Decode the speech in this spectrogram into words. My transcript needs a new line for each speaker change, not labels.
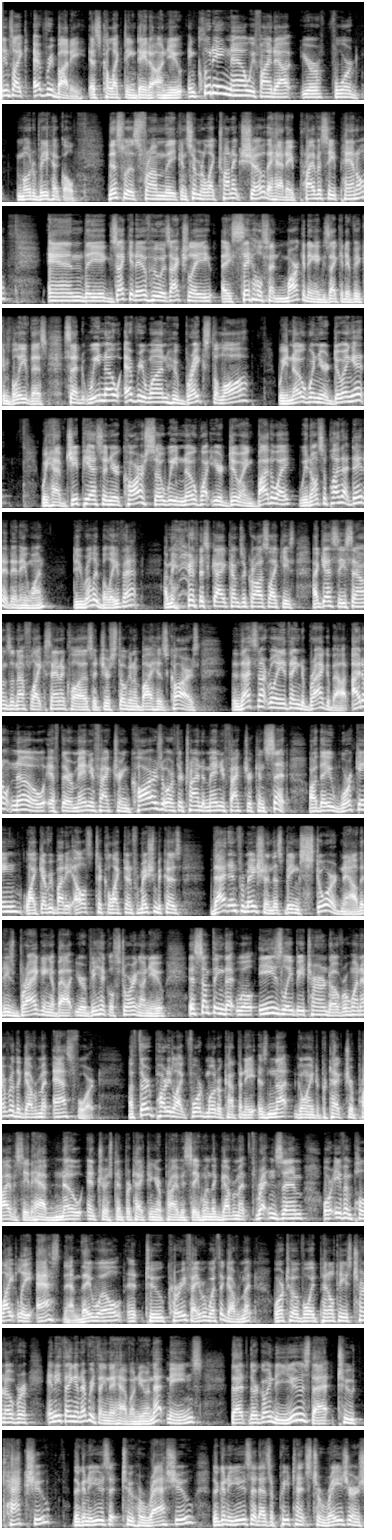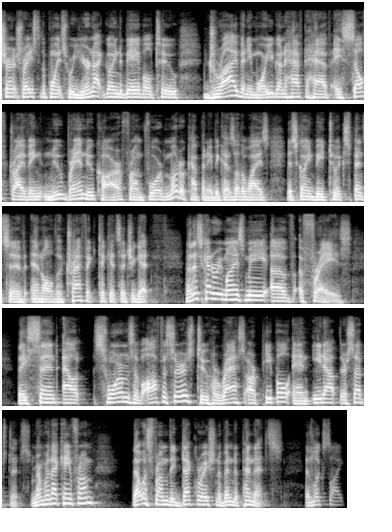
Seems like everybody is collecting data on you, including now we find out your Ford motor vehicle. This was from the Consumer Electronics Show. They had a privacy panel. And the executive, who is actually a sales and marketing executive, you can believe this, said, We know everyone who breaks the law. We know when you're doing it. We have GPS in your car, so we know what you're doing. By the way, we don't supply that data to anyone. Do you really believe that? I mean, here this guy comes across like he's, I guess he sounds enough like Santa Claus that you're still going to buy his cars. That's not really anything to brag about. I don't know if they're manufacturing cars or if they're trying to manufacture consent. Are they working like everybody else to collect information? Because that information that's being stored now that he's bragging about your vehicle storing on you is something that will easily be turned over whenever the government asks for it. A third party like Ford Motor Company is not going to protect your privacy. They have no interest in protecting your privacy. When the government threatens them or even politely asks them, they will, uh, to curry favor with the government or to avoid penalties, turn over anything and everything they have on you. And that means that they're going to use that to tax you they're going to use it to harass you. They're going to use it as a pretense to raise your insurance rates to the points where you're not going to be able to drive anymore. You're going to have to have a self-driving new brand new car from Ford Motor Company because otherwise it's going to be too expensive and all the traffic tickets that you get. Now this kind of reminds me of a phrase. They sent out swarms of officers to harass our people and eat out their substance. Remember where that came from? That was from the Declaration of Independence. It looks like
